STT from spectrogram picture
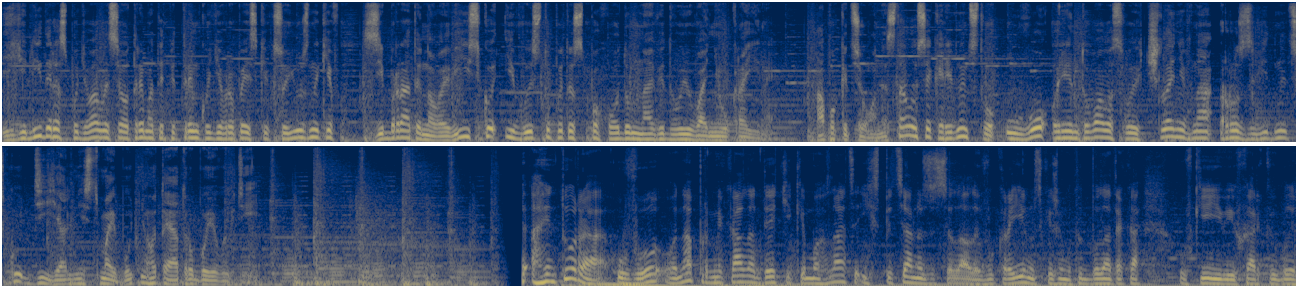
Її лідери сподівалися отримати підтримку європейських союзників, зібрати нове військо і виступити з походом на відвоювання України. А поки цього не сталося, керівництво УВО орієнтувало своїх членів на розвідницьку діяльність майбутнього театру бойових дій. Агентура УВО вона проникала де тільки могла. Це їх спеціально засилали в Україну. Скажімо, тут була така в Києві, і в Харкові були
